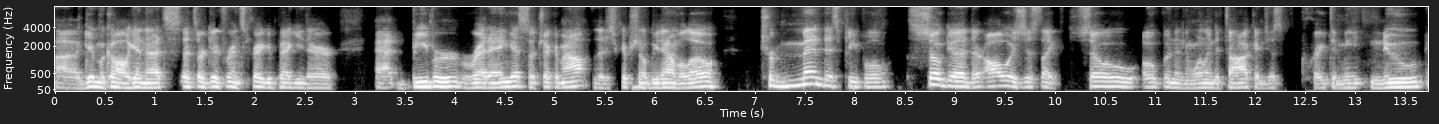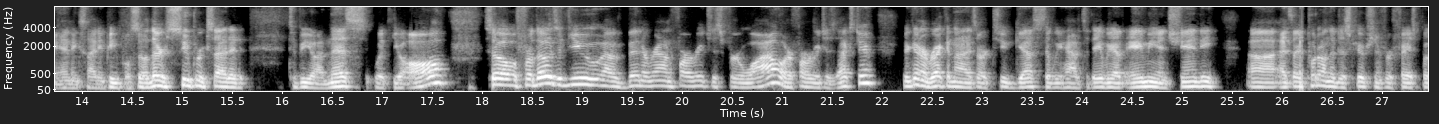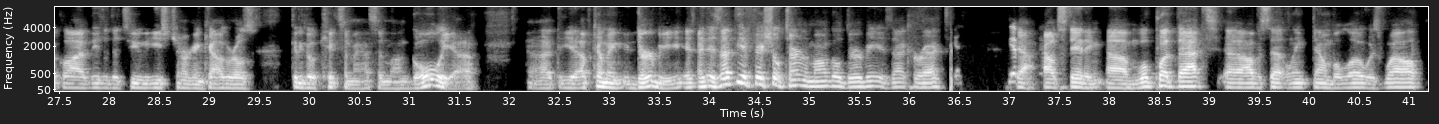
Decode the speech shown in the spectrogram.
uh, give them a call. Again, that's that's our good friends Craig and Peggy there at Bieber Red Angus. So check them out. The description will be down below. Tremendous people, so good. They're always just like so open and willing to talk, and just great to meet new and exciting people. So they're super excited to be on this with you all. So for those of you who have been around Far Reaches for a while or Far Reaches Extra, you're going to recognize our two guests that we have today. We have Amy and Shandy. Uh, as I put on the description for Facebook Live, these are the two Eastern Oregon Cowgirls going to go kick some ass in Mongolia uh, at the upcoming Derby. Is, is that the official term, the Mongol Derby? Is that correct? Yep. Yeah, outstanding. Um, we'll put that, uh, obviously, that link down below as well.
